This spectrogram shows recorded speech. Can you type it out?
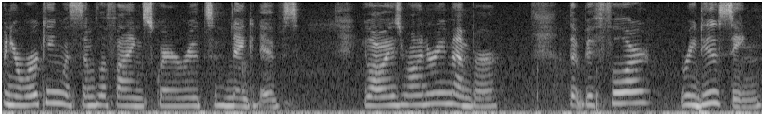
When you're working with simplifying square roots of negatives, you always want to remember that before reducing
